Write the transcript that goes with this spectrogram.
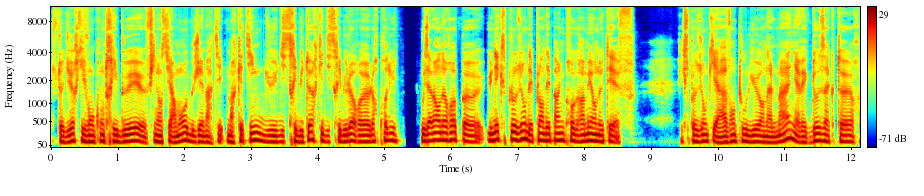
C'est-à-dire qu'ils vont contribuer financièrement au budget marketing du distributeur qui distribue leurs produits. Vous avez en Europe une explosion des plans d'épargne programmés en ETF. Explosion qui a avant tout lieu en Allemagne avec deux acteurs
